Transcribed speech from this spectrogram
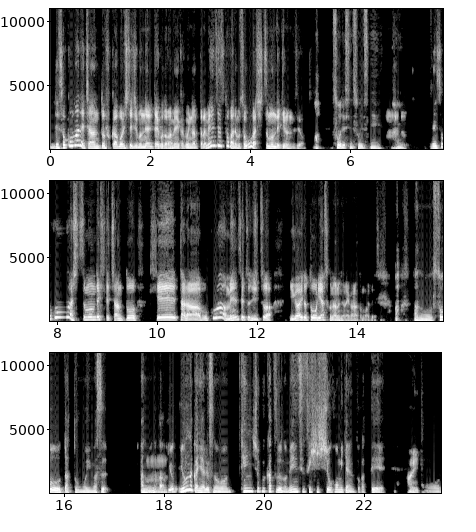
で、そこまでちゃんと深掘りして自分のやりたいことが明確になったら、面接とかでもそこが質問できるんですよ。あ、そうですね、そうですね。はい。で、そこが質問できてちゃんと聞けたら、僕は面接実は意外と通りやすくなるんじゃないかなと思うわけです。あの、そうだと思います。あの、うんなんか、よ世の中にあるその、転職活動の面接必勝法みたいなのとかって、はい。あの、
